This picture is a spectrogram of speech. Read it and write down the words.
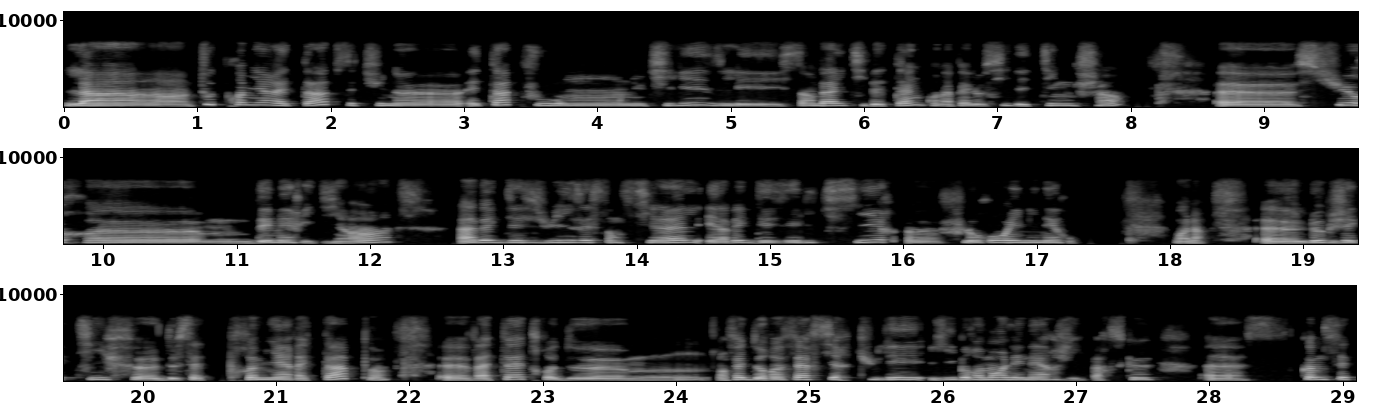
La toute première étape, c'est une euh, étape où on utilise les cymbales tibétaines qu'on appelle aussi des tingsha euh, sur euh, des méridiens avec des huiles essentielles et avec des élixirs floraux et minéraux. Voilà. Euh, l'objectif euh, de cette première étape euh, va être de, hum, en fait, de refaire circuler librement l'énergie, parce que comme c'est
